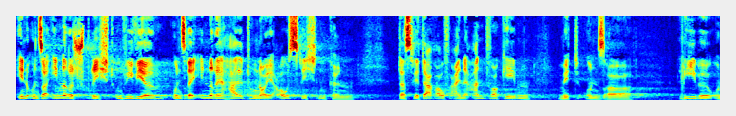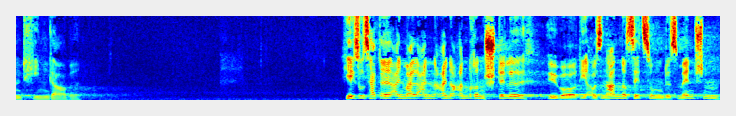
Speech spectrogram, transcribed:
in unser Inneres spricht und wie wir unsere innere Haltung neu ausrichten können, dass wir darauf eine Antwort geben mit unserer Liebe und Hingabe. Jesus hatte einmal an einer anderen Stelle über die Auseinandersetzung des Menschen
